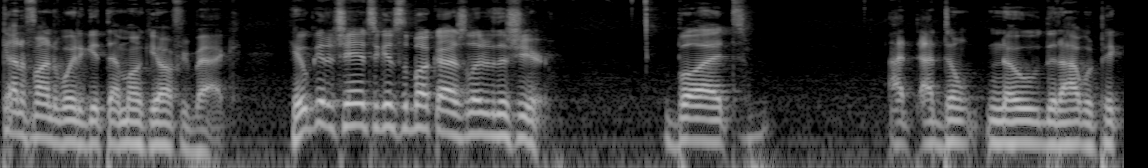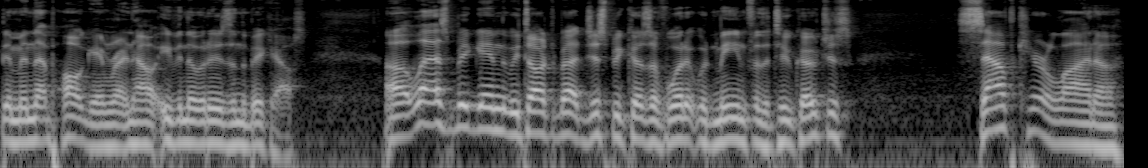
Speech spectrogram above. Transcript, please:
got to find a way to get that monkey off your back. He'll get a chance against the Buckeyes later this year, but I, I don't know that I would pick them in that ball game right now, even though it is in the big house. Uh, last big game that we talked about, just because of what it would mean for the two coaches, South Carolina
